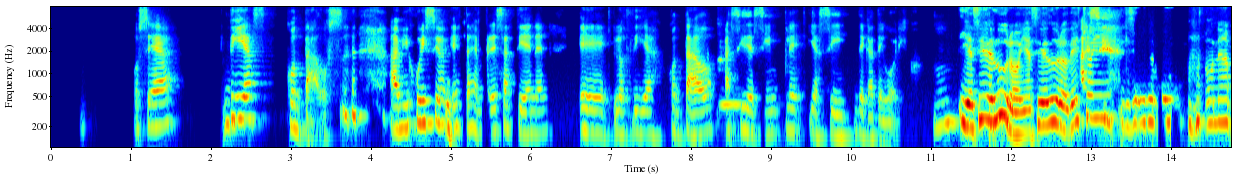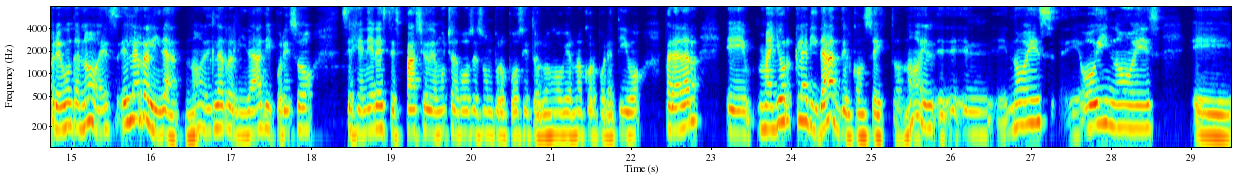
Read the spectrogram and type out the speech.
O sea, días contados. A mi juicio, estas empresas tienen eh, los días contados, así de simple y así de categórico. Y así de duro, y así de duro. De hecho, ahí una pregunta, no, es, es la realidad, ¿no? Es la realidad y por eso se genera este espacio de muchas voces, un propósito buen gobierno corporativo, para dar eh, mayor claridad del concepto, ¿no? Eh, no es, eh, hoy no es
